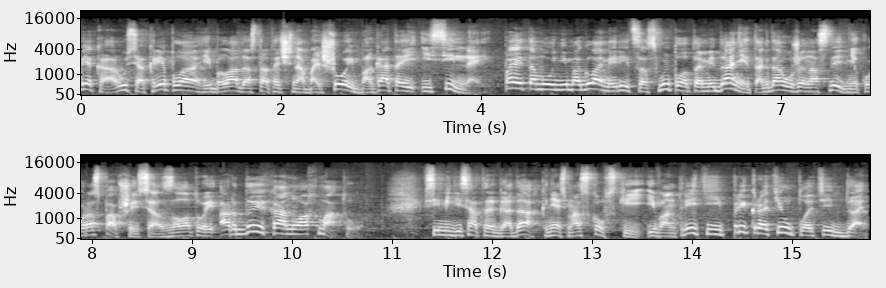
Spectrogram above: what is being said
века Русь окрепла и была достаточно большой, богатой и сильной, поэтому не могла мириться с выплатами дани тогда уже наследнику распавшейся Золотой Орды хану Ахмату. В 70-х годах князь московский Иван III прекратил платить дань.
